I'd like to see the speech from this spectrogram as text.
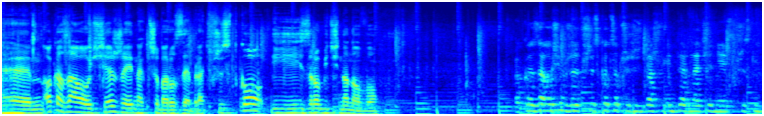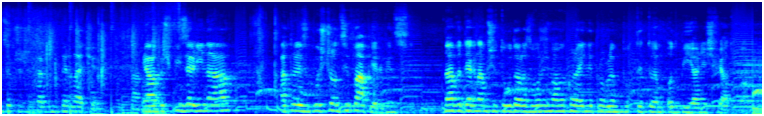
Em, okazało się, że jednak trzeba rozebrać wszystko i zrobić na nowo. Okazało się, że wszystko co przeczytasz w internecie nie jest wszystkim co przeczytasz w internecie. Miała być fizelina, a to jest błyszczący papier, więc nawet jak nam się to uda rozłożyć, mamy kolejny problem pod tytułem odbijanie światła.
